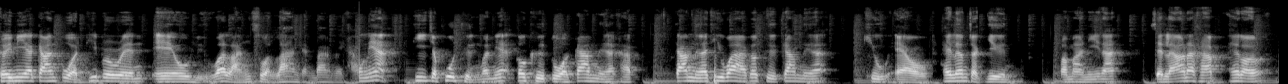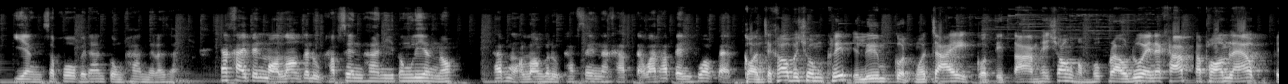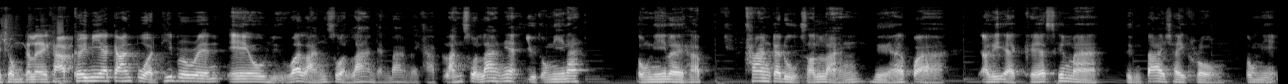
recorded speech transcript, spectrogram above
เคยมีอาการปวดที่บริเวณเอวหรือว่าหลังส่วนล่างกันบ้างไหมครับ ตรงเนี้ยที่จะพูดถึงวันเนี้ยก็คือตัวกล้ามเนื้อครับ กล้ามเนื้อที่ว่าก็คือกล้ามเนื้อ QL ให้เริ่มจากยืนประมาณนี้นะ เสร็จแล้วนะครับให้เราเอียงสะโพกไปด้านตรงข้ามในลักษณะนี้ ถ้าใครเป็นหมอนรองกระดูกทับเส้นท่านี้ต้องเลี่ยงเนาะถ้าหมอนรองกระดูกทับเส้นนะครับ แต่ว่าถ้าเป็นพวกแบบก่อนจะเข้าไปชมคลิป อย่าลืมกดหัวใจ กดติดตามให้ช่องของพวกเราด้วยนะครับ ถ้าพร้อมแล้วไปชมกันเลยครับ เคยมีอาการปวดที่บริเวณเอว หรือว่าหลังส่วนล่างกันบ้างไหมครับ หลังส่วนล่างเนี่ยอยู่ตรงนี้นะ ตรงนี้เลยครับ ข้างกระดูกสันหลังเหนือกว่าอารีแอคเคสขึ้นมาถึงใต้ชายโครงตรงนี้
